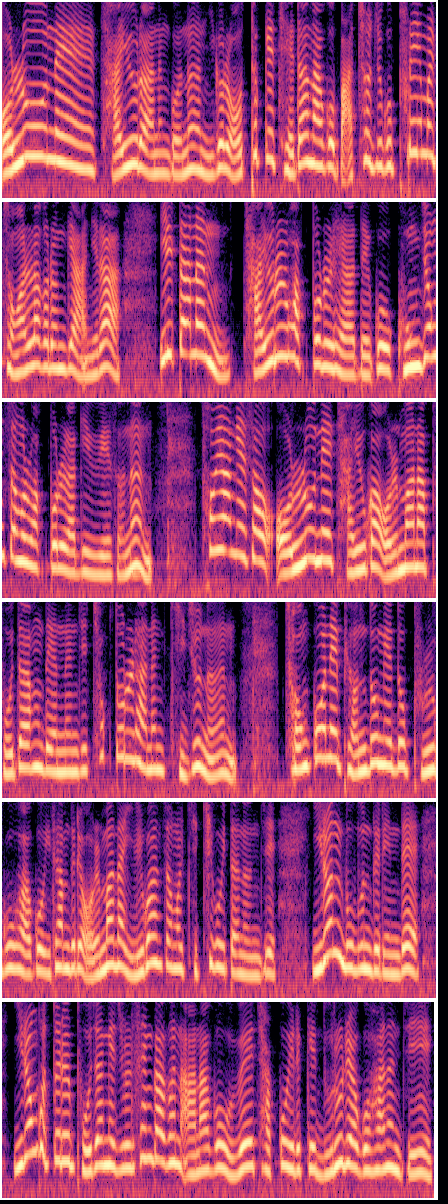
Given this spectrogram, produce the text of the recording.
언론의 자유라는 거는 이걸 어떻게 재단하고 맞춰주고 프레임을 정하려 그런 게 아니라 일단은 자유를 확보를 해야 되고 공정성을 확보를 하기 위해서는 서양에서 언론의 자유가 얼마나 보장되는지 척도를 하는 기준은 정권의 변동에도 불구하고 이 사람들이 얼마나 일관성을 지키고 있다는지 이런 부분들인데 이런 것들을 보장해 줄 생각은 안 하고 왜 자꾸 이렇게 누르려고 하는지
